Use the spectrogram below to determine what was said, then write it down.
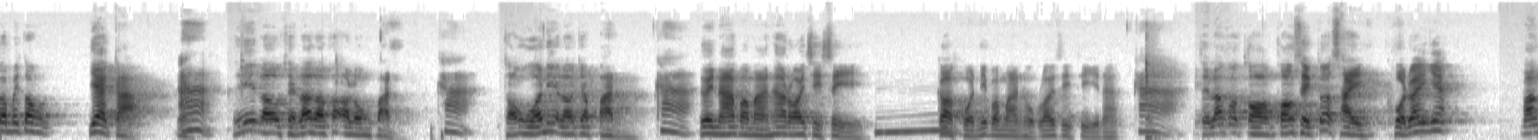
ก็ไม่ต้องแยกกากนะอ่า ทีนี้เราเสร็จแล้วเราก็เอาลงปั่น ค่ะ สองหัวนี่เราจะปั่นค่ะด้วยน้ำประมาณ 500ซีซีอืมก็ขวดนี้ประมาณ 600ซีซีนะ ค่ะ เสร็จแล้วก็กรองกรองเสร็จก็ใส่ขวดไว้อย่างเงี้ยบาง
